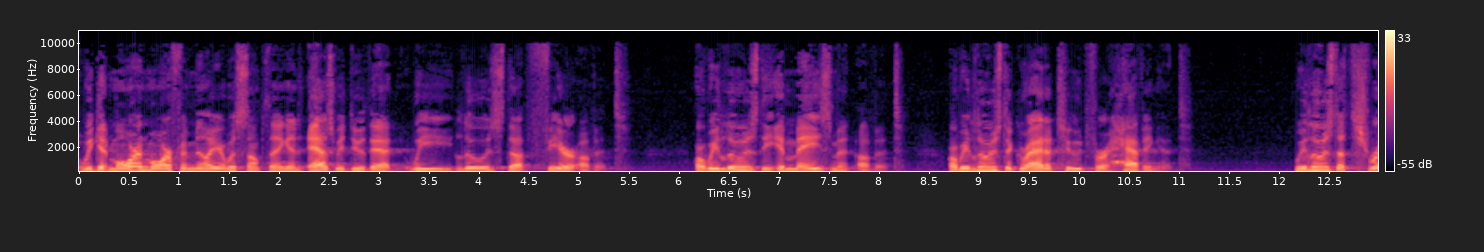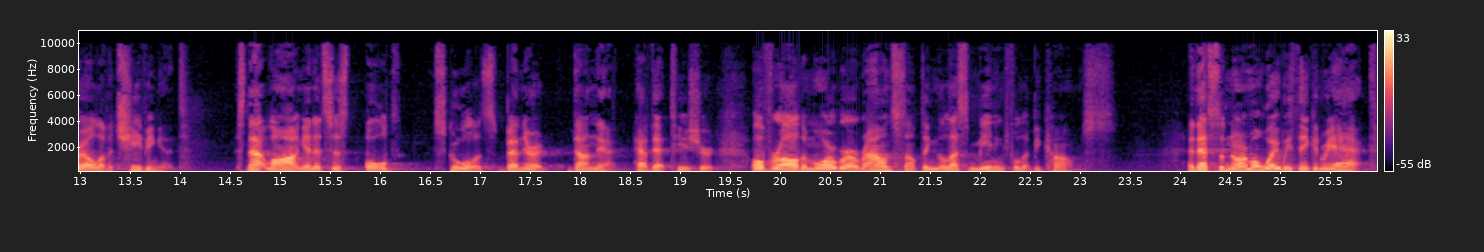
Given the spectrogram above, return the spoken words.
we get more and more familiar with something, and as we do that, we lose the fear of it, or we lose the amazement of it, or we lose the gratitude for having it. We lose the thrill of achieving it. It's not long, and it's just old school. It's been there, done that. Have that t shirt. Overall, the more we're around something, the less meaningful it becomes. And that's the normal way we think and react.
